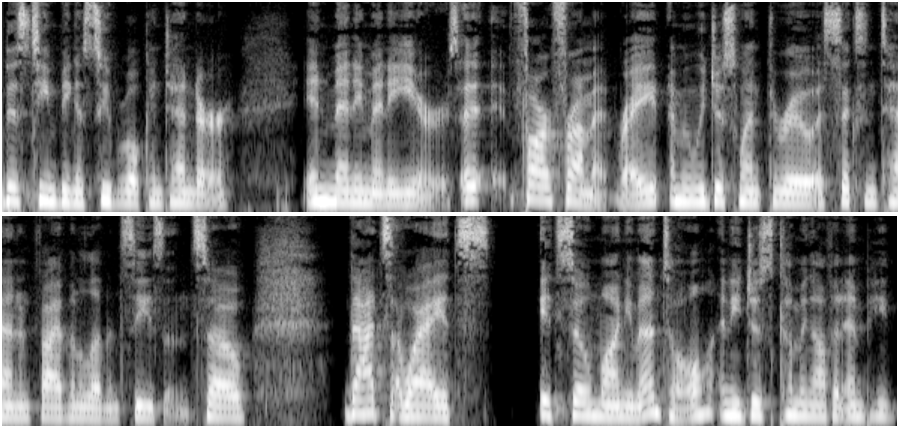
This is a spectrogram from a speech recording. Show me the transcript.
this team being a Super Bowl contender in many, many years. Uh, far from it, right? I mean, we just went through a 6 and 10 and 5 and 11 season. So that's why it's it's so monumental and he just coming off an MP,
